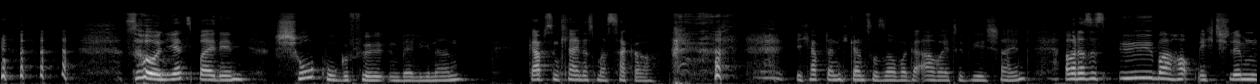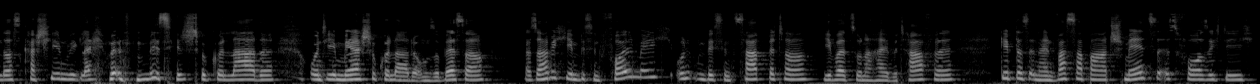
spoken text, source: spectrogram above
so, und jetzt bei den Schoko-gefüllten Berlinern gab es ein kleines Massaker. ich habe da nicht ganz so sauber gearbeitet, wie es scheint. Aber das ist überhaupt nicht schlimm. Das kaschieren wir gleich mit ein bisschen Schokolade. Und je mehr Schokolade, umso besser. Also habe ich hier ein bisschen Vollmilch und ein bisschen Zartbitter, jeweils so eine halbe Tafel. Gebe das in ein Wasserbad, schmelze es vorsichtig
